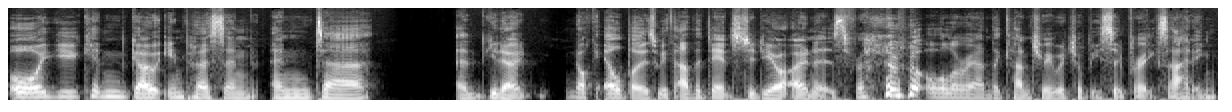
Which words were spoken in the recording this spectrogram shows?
or you can go in person and uh, and you know knock elbows with other dance studio owners from all around the country, which will be super exciting.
